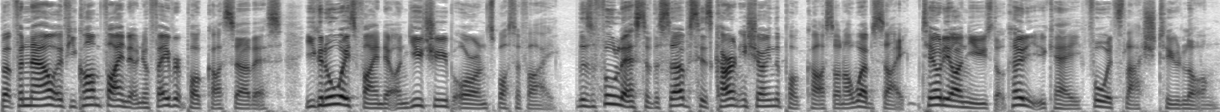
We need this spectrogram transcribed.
but for now, if you can't find it on your favourite podcast service, you can always find it on YouTube or on Spotify. There's a full list of the services currently showing the podcast on our website, tldrnews.co.uk forward slash too long.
